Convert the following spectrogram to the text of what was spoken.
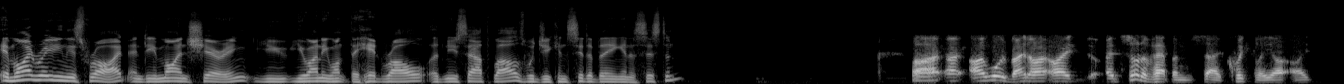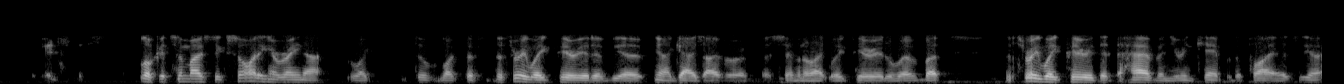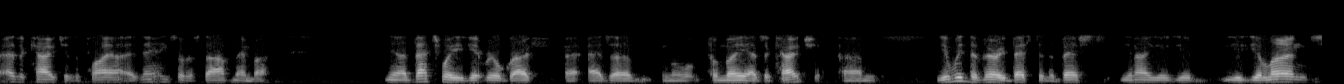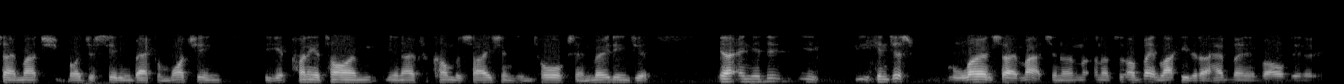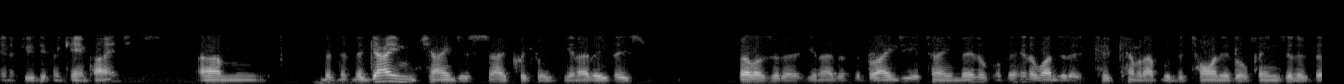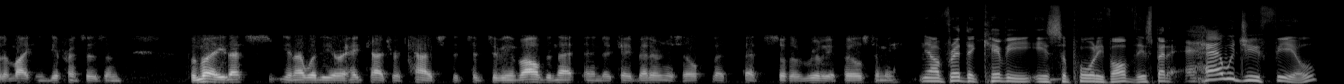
Am I reading this right? And do you mind sharing? You you only want the head role at New South Wales. Would you consider being an assistant? I, I, I would, mate. I, I, it sort of happens so quickly. I, I, it's look, it's the most exciting arena like the like the the three week period of your you know goes over a, a seven or eight week period or whatever. But the three week period that they have and you're in camp with the players, you know, as a coach, as a player, as any sort of staff member, you know, that's where you get real growth uh, as a, you know, for me as a coach. Um, you're with the very best of the best. You know, you, you you you learn so much by just sitting back and watching. You get plenty of time, you know, for conversations and talks and meetings. You, you know, and you do you you can just learn so much. And, I'm, and I've been lucky that I have been involved in a, in a few different campaigns. Um, but the, the game changes so quickly. You know, the, these fellas that are, you know, the, the brains of your team, they're the, they're the ones that are keep coming up with the tiny little things that are, that are making differences. And for me, that's, you know, whether you're a head coach or a coach, to, to, to be involved in that and to keep bettering yourself, that, that sort of really appeals to me. Now, I've read that Kevy is supportive of this, but how would you feel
